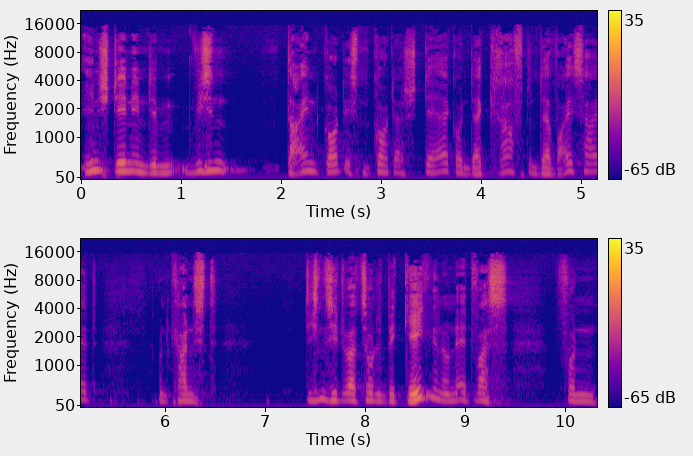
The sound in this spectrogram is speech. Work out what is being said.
hinstehen, in dem Wissen, dein Gott ist ein Gott der Stärke und der Kraft und der Weisheit und kannst diesen Situationen begegnen und etwas von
